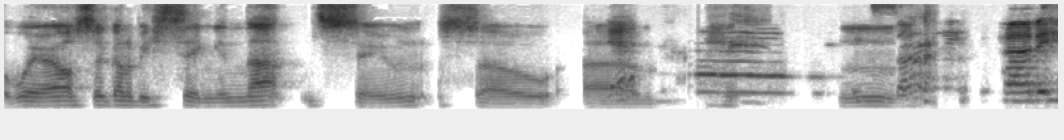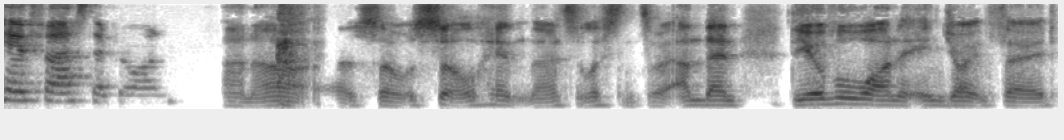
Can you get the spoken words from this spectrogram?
We're also going to be singing that soon. So, um, mm, Exciting. You heard it here first, everyone. I know. so subtle hint there to listen to it. And then the other one in joint third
